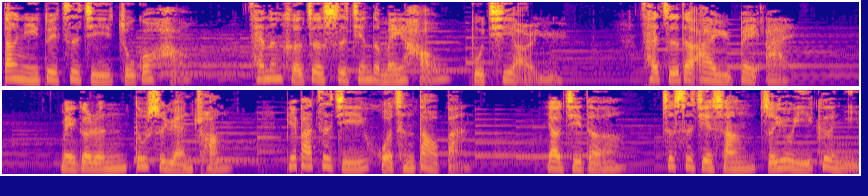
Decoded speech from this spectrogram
当你对自己足够好，才能和这世间的美好不期而遇，才值得爱与被爱。每个人都是原创，别把自己活成盗版。要记得，这世界上只有一个你。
